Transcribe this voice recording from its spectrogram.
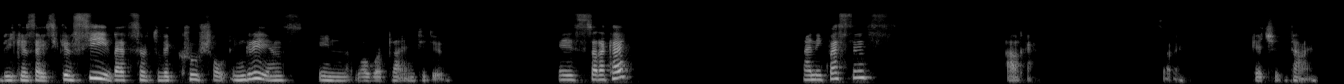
Because as you can see, that's sort of the crucial ingredients in what we're planning to do. Is that okay? Any questions? Okay. Sorry, you time.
